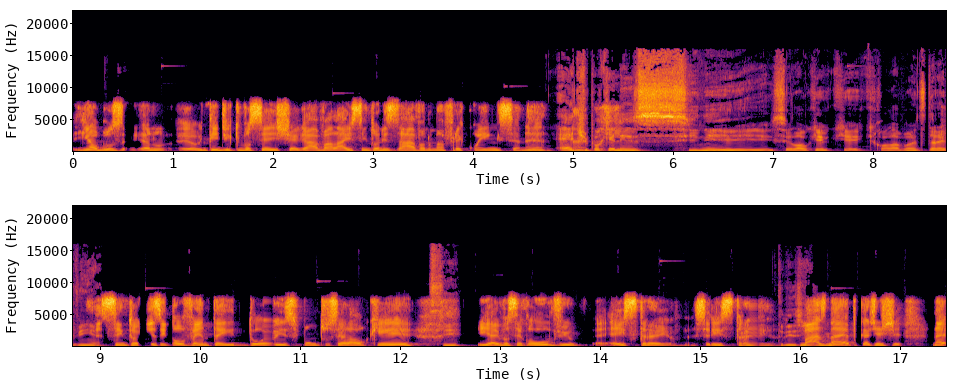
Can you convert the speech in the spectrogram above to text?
em alguns. Eu, eu entendi que você chegava lá e sintonizava numa frequência, né? É, é. tipo aqueles cine. sei lá o que, que, que rolava antes da levinha. Sintoniza em 92 pontos, sei lá o que. Sim. E aí você ouve. É, é estranho. Seria estranho. Triste triste. Mas na época a gente. Né,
